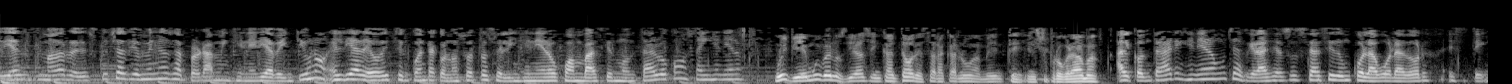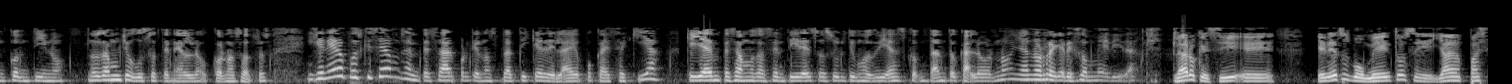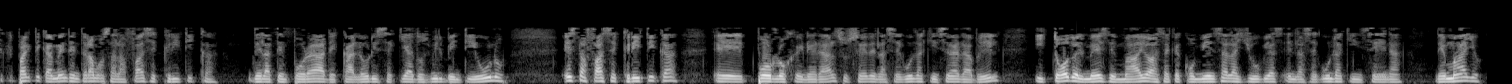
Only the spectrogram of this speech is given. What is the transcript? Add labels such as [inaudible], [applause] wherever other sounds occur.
Buenos días, estimados redescuchas. Bienvenidos al programa Ingeniería 21. El día de hoy se encuentra con nosotros el ingeniero Juan Vázquez Montalvo. ¿Cómo está, ingeniero? Muy bien, muy buenos días. Encantado de estar acá nuevamente en su programa. Al contrario, ingeniero, muchas gracias. Usted ha sido un colaborador este, en continuo. Nos da mucho gusto tenerlo con nosotros. Ingeniero, pues quisiéramos empezar porque nos platique de la época de sequía, que ya empezamos a sentir esos últimos días con tanto calor, ¿no? Ya nos regresó Mérida. Claro que sí. Eh, en estos momentos eh, ya prácticamente entramos a la fase crítica de la temporada de calor y sequía 2021. Esta fase crítica, eh, por lo general, sucede en la segunda quincena de abril y todo el mes de mayo hasta que comienzan las lluvias en la segunda quincena de mayo.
